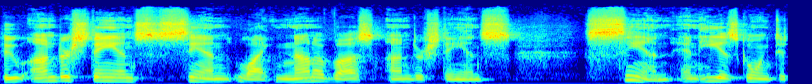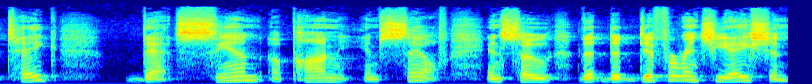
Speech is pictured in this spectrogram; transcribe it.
who understands sin like none of us understands sin. And he is going to take that sin upon himself. And so the, the differentiation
